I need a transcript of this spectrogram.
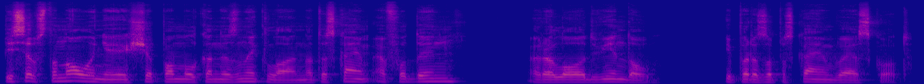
Після встановлення, якщо помилка не зникла, натискаємо F1, Reload Window і перезапускаємо VS Code.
